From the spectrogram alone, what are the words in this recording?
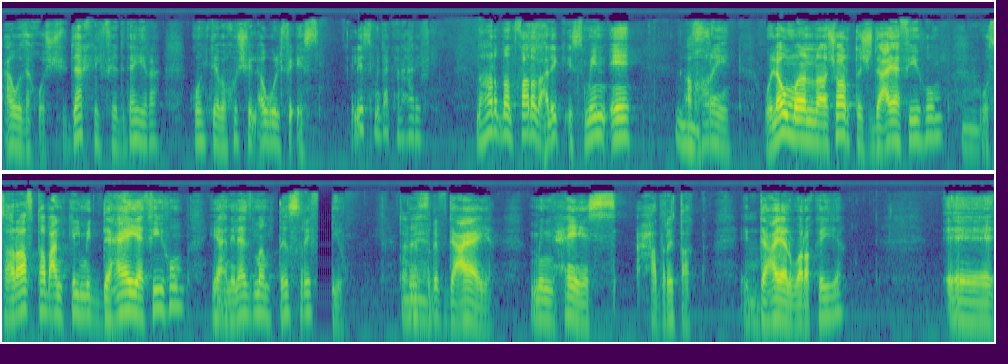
عاوز أخش. داخل في دايرة كنت بخش الأول في اسم. الاسم ده كان عارفني النهارده اتفرض عليك اسمين إيه آخرين ولو ما نشرتش دعاية فيهم وصرفت طبعا كلمة دعاية فيهم يعني لازم تصرف فيهم تمام. تصرف دعاية من حيث حضرتك الدعاية الورقية آه،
